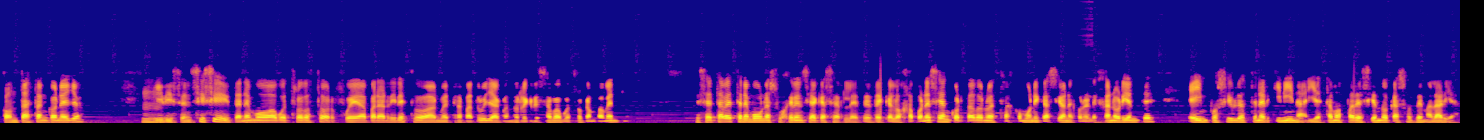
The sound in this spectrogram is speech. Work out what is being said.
Contactan con ellos y dicen, sí, sí, tenemos a vuestro doctor, fue a parar directo a nuestra patrulla cuando regresaba a vuestro campamento. Dice, esta vez tenemos una sugerencia que hacerle. Desde que los japoneses han cortado nuestras comunicaciones con el lejano oriente, es imposible obtener quinina y estamos padeciendo casos de malaria.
